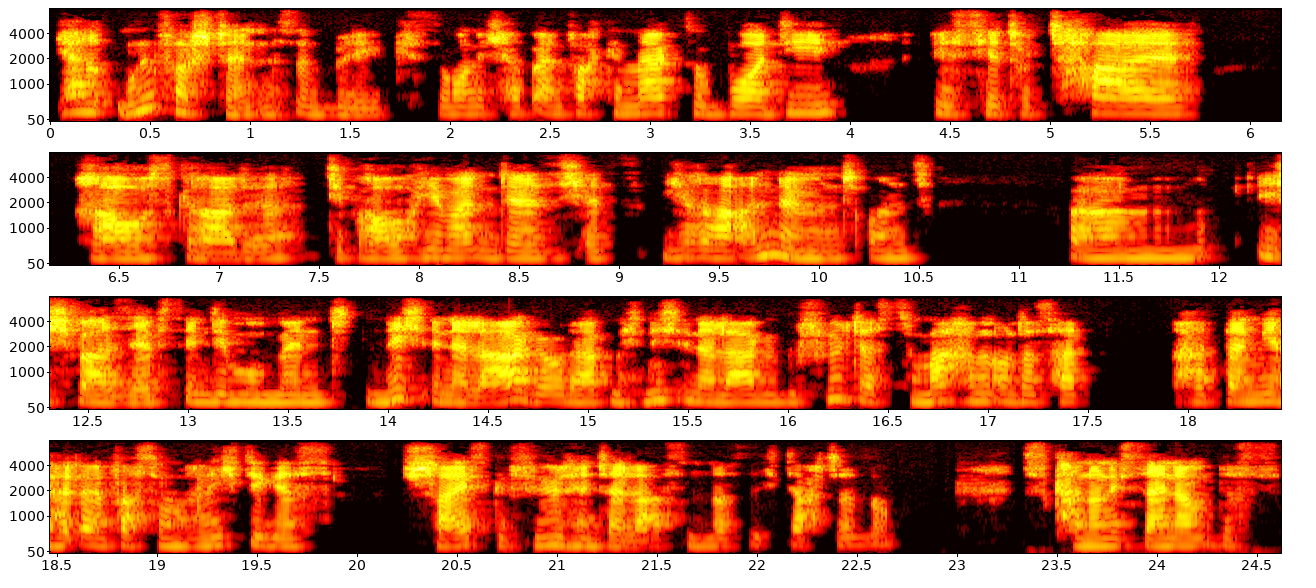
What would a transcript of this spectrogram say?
ja, Unverständnis im Blick. So, und ich habe einfach gemerkt, so, boah, die ist hier total raus gerade. Die braucht jemanden, der sich jetzt ihrer annimmt. Und ähm, ich war selbst in dem Moment nicht in der Lage oder habe mich nicht in der Lage gefühlt, das zu machen. Und das hat, hat bei mir halt einfach so ein richtiges Scheißgefühl hinterlassen, dass ich dachte, so, das kann doch nicht sein, das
